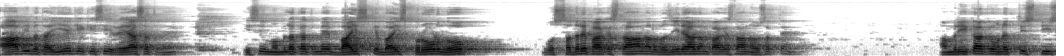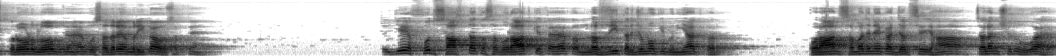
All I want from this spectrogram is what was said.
آپ ہی بتائیے کہ کسی ریاست میں، کسی مملکت میں بائیس کے بائیس کروڑ لوگ وہ صدر پاکستان اور وزیر اعظم پاکستان ہو سکتے ہیں۔ امریکہ کے انتیس تیس کروڑ لوگ جو ہیں وہ صدر امریکہ ہو سکتے ہیں۔ تو یہ خود ساختہ تصورات کے تحت اور لفظی ترجموں کی بنیاد پر قرآن سمجھنے کا جب سے یہاں چلن شروع ہوا ہے،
